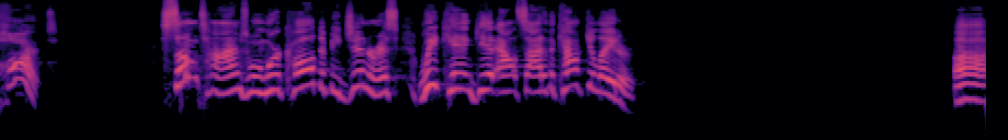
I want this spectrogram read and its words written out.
heart. Sometimes when we're called to be generous, we can't get outside of the calculator. Uh,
